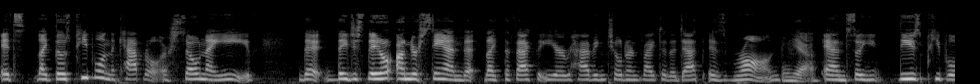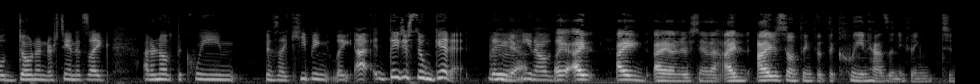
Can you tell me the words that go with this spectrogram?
it's like those people in the capital are so naive that they just they don't understand that like the fact that you're having children fight to the death is wrong. Yeah. and so you, these people don't understand. It's like I don't know if the Queen is like keeping like I, they just don't get it. They Yeah, you know like I, I, I understand that. I, I just don't think that the queen has anything to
